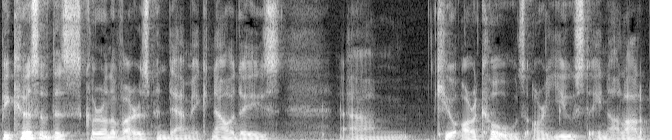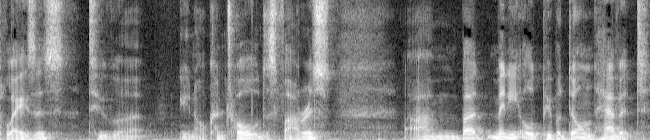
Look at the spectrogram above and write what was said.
because of this coronavirus pandemic, nowadays um, QR codes are used in a lot of places to, uh, you know, control this virus. Um, but many old people don't have it.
